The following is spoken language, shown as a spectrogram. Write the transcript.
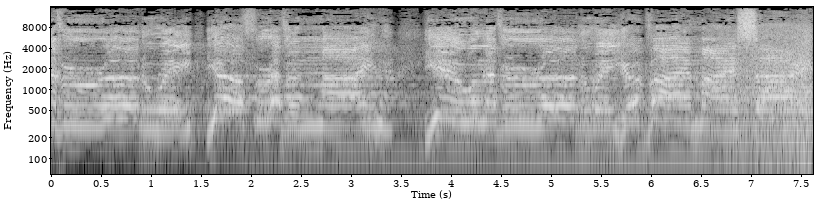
never run away. You're forever mine. You will never run away. You're by my side.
